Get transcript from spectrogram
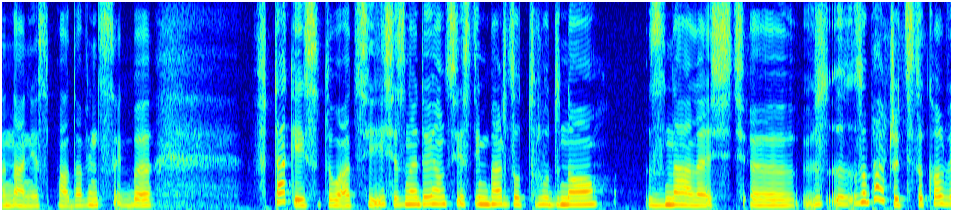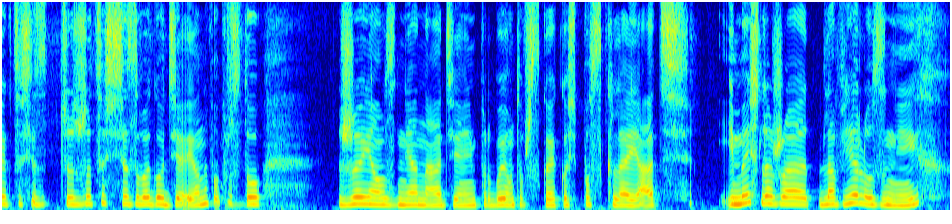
y, na nie spada, więc jakby w takiej sytuacji się znajdując jest im bardzo trudno znaleźć, z- zobaczyć cokolwiek, co się, czy, że coś się złego dzieje. One po prostu żyją z dnia na dzień, próbują to wszystko jakoś posklejać. I myślę, że dla wielu z nich,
